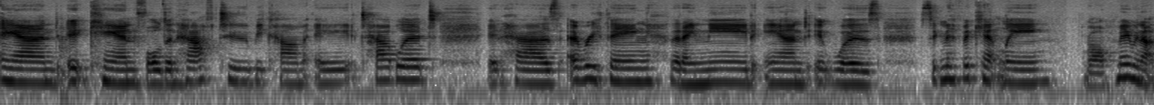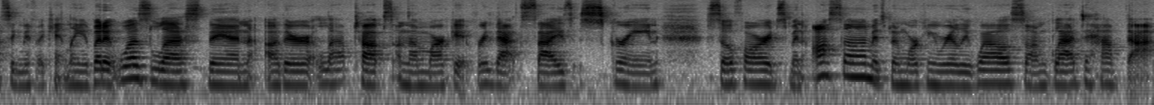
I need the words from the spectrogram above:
and it can fold in half to become a tablet. It has everything that I need and it was significantly well, maybe not significantly, but it was less than other laptops on the market for that size screen. So far, it's been awesome. It's been working really well, so I'm glad to have that.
